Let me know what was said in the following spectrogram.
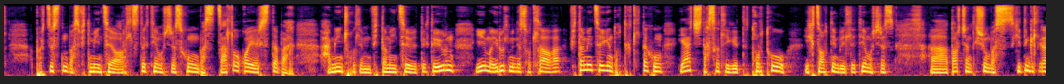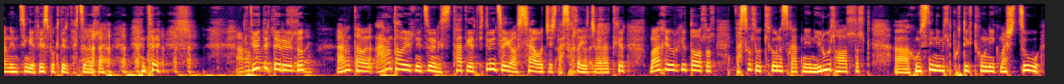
процессд нь бас витамин С оролцдог. Тийм учраас хүн бас залуу гоё ярьстай байх хамгийн чухал юм витамин С байдаг. Тэгээ ер нь ийм эрүүл мэндийн судалгаа байгаа. Витамин С-гийн дутагдaltaй хүн яаж дасгал хийгээд турдгүй их зовд юм бэлээ. Тийм учраас дор чанд гişүн бас хэдэн килограмм нэмсэн гэ фэйсбુક дээр тавьсан байлаа. Twitter дээр үлээ 15 15 ил нэмсэн байна гэсэн. Та тэгээд витамин С-ийг бас сайн ууж иж дасгалаа хийж байгаараа. Тэгэхээр манайхын ерөөхдөө бол дасгал хөдөлгөөнөөс гадна энэ эрүүл хооллолт хүнсний нэмэлт бүтээгдэхүүнийг маш зөв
